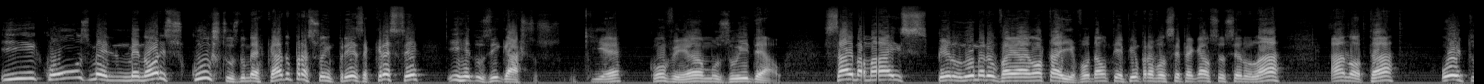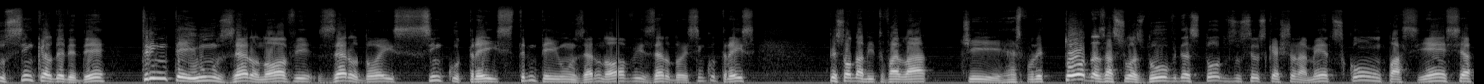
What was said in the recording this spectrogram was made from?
e com os me- menores custos do mercado para sua empresa crescer e reduzir gastos, o que é, convenhamos, o ideal. Saiba mais pelo número, vai anotar aí. Vou dar um tempinho para você pegar o seu celular, anotar 85 é o DDD 3109 0253 3109 0253. O pessoal da Mito vai lá te responder todas as suas dúvidas, todos os seus questionamentos com paciência.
